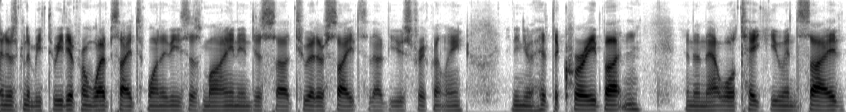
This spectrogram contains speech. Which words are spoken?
and there's going to be three different websites. One of these is mine and just uh, two other sites that I've used frequently. And then you'll hit the query button and then that will take you inside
